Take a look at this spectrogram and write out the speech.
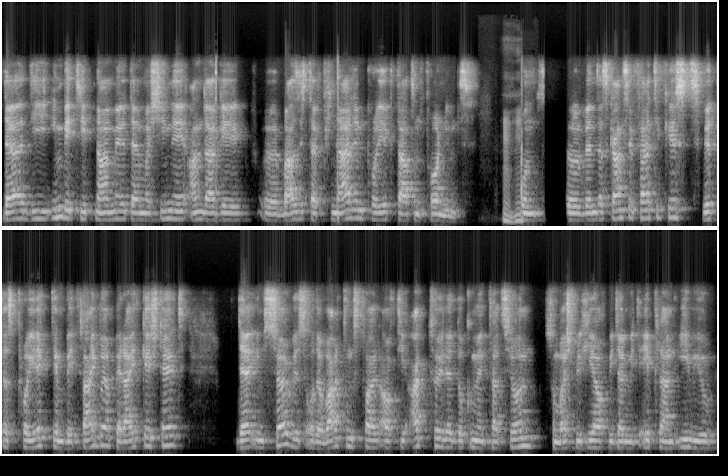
der die Inbetriebnahme der Maschine, Anlage, äh, Basis der finalen Projektdaten vornimmt. Mhm. Und äh, wenn das Ganze fertig ist, wird das Projekt dem Betreiber bereitgestellt, der im Service- oder Wartungsfall auf die aktuelle Dokumentation, zum Beispiel hier auch wieder mit E-Plan eView,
